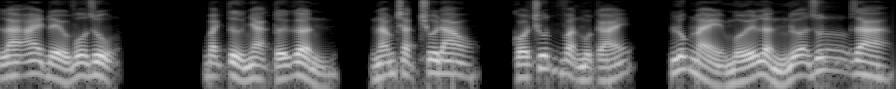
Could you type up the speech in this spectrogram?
Là ai đều vô dụng. Bạch tử nhạc tới gần, nắm chặt chuôi đao, có chút vặn một cái, lúc này mới lần nữa rút ra.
